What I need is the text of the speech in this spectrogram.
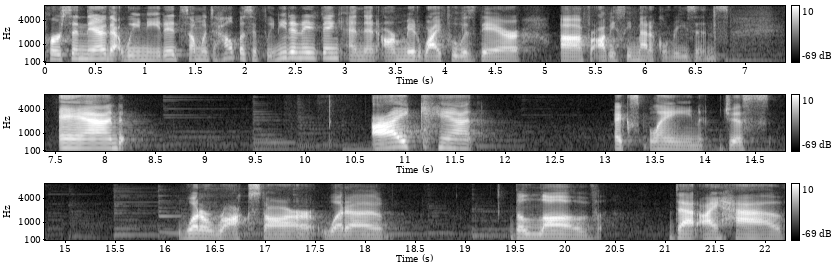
person there that we needed, someone to help us if we needed anything, and then our midwife who was there uh, for obviously medical reasons. And I can't explain just what a rock star, what a the love that I have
